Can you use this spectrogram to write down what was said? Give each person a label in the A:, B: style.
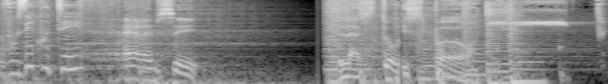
A: Vous écoutez
B: RMC. La story sport.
